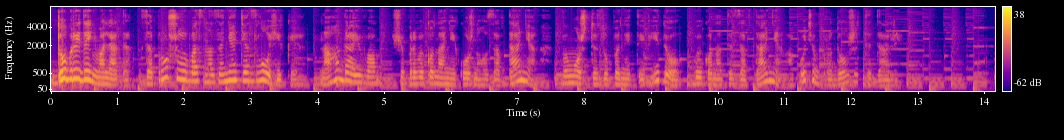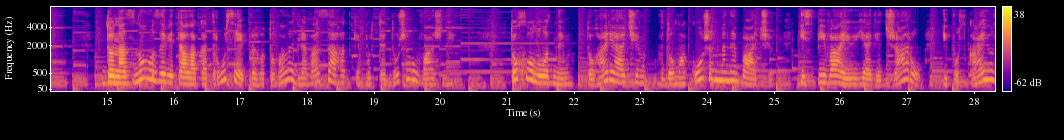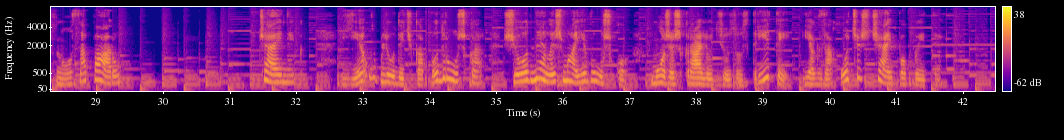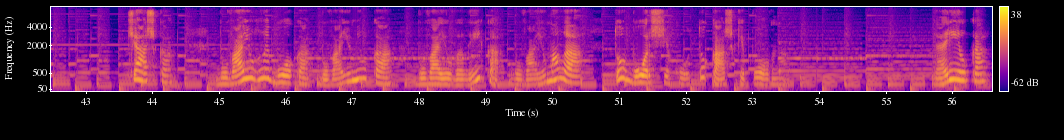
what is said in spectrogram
Добрий день, малята! Запрошую вас на заняття з логіки. Нагадаю вам, що при виконанні кожного завдання ви можете зупинити відео, виконати завдання, а потім продовжити далі. До нас знову завітала Катруся і приготувала для вас загадки. Будьте дуже уважні. То холодним, то гарячим вдома кожен мене бачив, і співаю я від жару, і пускаю з носа пару. Чайник. Є у блюдечка подружка, що одне лиш має вушко. Можеш кралю цю зустріти, як захочеш чай попити. Чашка. Буваю глибока, буваю мілка, буваю велика, буваю мала, то борщику, то кашки повна. Тарілка.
